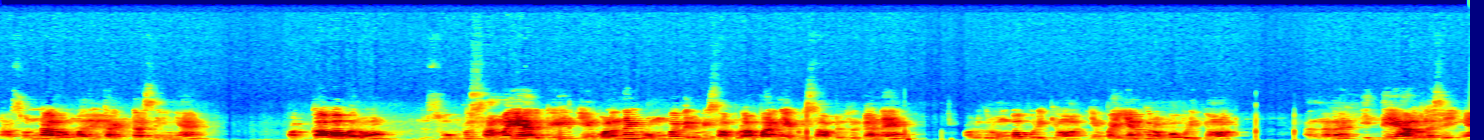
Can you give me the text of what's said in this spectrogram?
நான் சொன்ன அளவு மாதிரி கரெக்டாக செய்யுங்க. பக்காவாக வரும். சூப்பு செமையாக இருக்குது என் குழந்தைங்க ரொம்ப விரும்பி சாப்பிடுவா. பாருங்கள் எப்படி சாப்பிட்டுட்டு இருக்கான்னு. அவளுக்கு ரொம்ப பிடிக்கும். என் பையனுக்கும் ரொம்ப பிடிக்கும். அதனால் இதே அளவில் செய்யுங்க.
